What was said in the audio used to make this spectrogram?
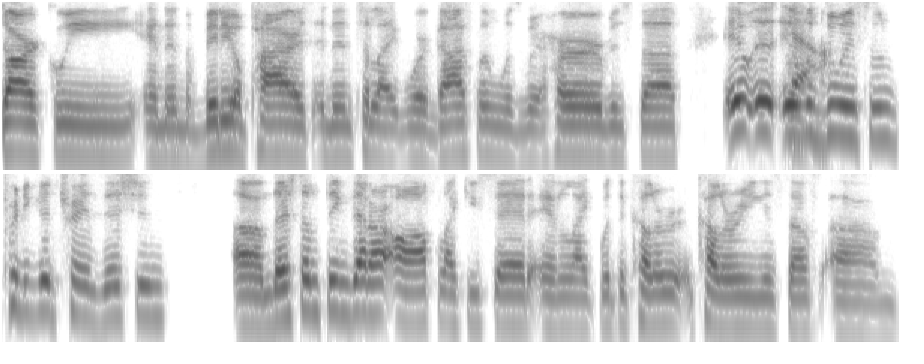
Darkwing, and then the video pirates, and then to like where Gosalyn was with Herb and stuff. It it, yeah. was doing some pretty good transition. Um, there's some things that are off, like you said, and like with the color coloring and stuff. Um,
